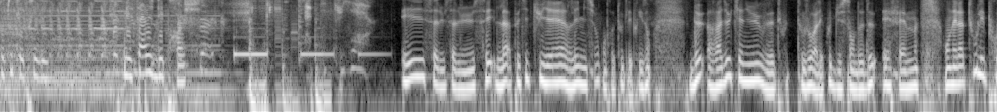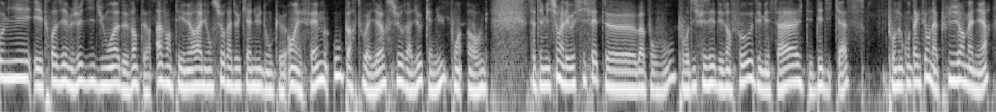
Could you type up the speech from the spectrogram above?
contre toutes les prisons. Message des proches. La petite cuillère. Et salut, salut, c'est La Petite Cuillère, l'émission contre toutes les prisons de Radio Canu. Vous êtes toujours à l'écoute du 102.2 FM. On est là tous les premiers et troisièmes jeudis du mois de 20h à 21h à Lyon sur Radio Canu, donc euh, en FM, ou partout ailleurs sur radiocanu.org. Cette émission, elle est aussi faite euh, bah, pour vous, pour diffuser des infos, des messages, des dédicaces. Pour nous contacter, on a plusieurs manières.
